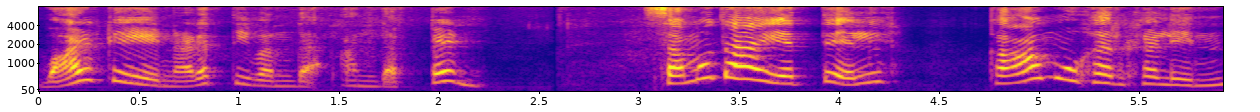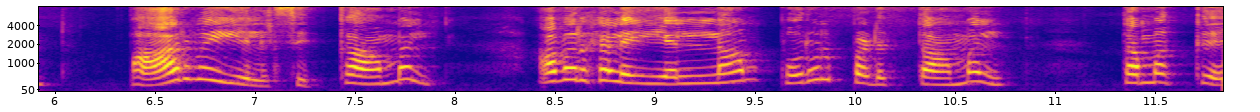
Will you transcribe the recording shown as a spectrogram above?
வாழ்க்கையை நடத்தி வந்த அந்த பெண் சமுதாயத்தில் காமுகர்களின் பார்வையில் சிக்காமல் அவர்களை எல்லாம் பொருள்படுத்தாமல் தமக்கு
